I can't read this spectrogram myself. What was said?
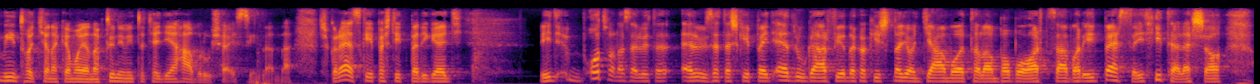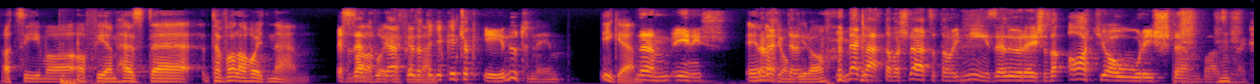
mint hogyha nekem olyannak tűnik, mint hogyha egy ilyen háborús helyszín lenne. És akkor ehhez képest itt pedig egy, így ott van az előte, előzetes képe egy Andrew Garfieldnak a kis nagyon gyámoltalan baba arcával, így persze, így hiteles a, a cím a, a filmhez, de, de valahogy nem. Ez az Andrew Garfieldet egyébként csak én ütném? Igen. Nem, én is. Én de nagyon rettel, bírom. Így megláttam a srácot, ahogy néz előre, és az a atya úristen, bazd meg.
